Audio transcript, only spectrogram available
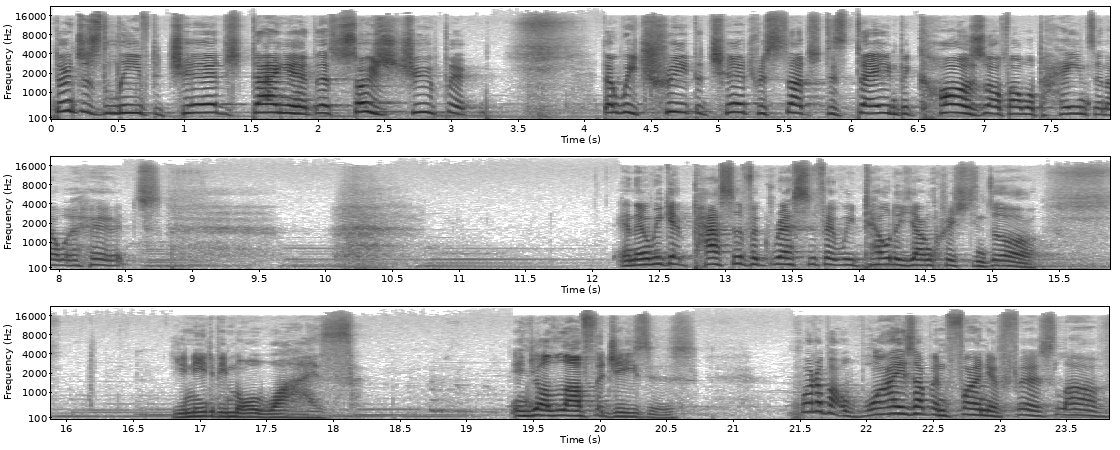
Don't just leave the church. Dang it, that's so stupid that we treat the church with such disdain because of our pains and our hurts. And then we get passive aggressive and we tell the young Christians, oh, you need to be more wise in your love for Jesus. What about wise up and find your first love?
